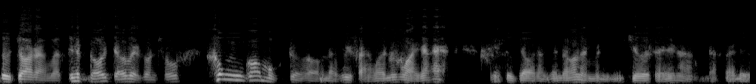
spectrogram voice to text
Tôi cho rằng là tuyệt đối trở về con số không có một trường hợp nào vi phạm ở nước ngoài chẳng hạn thì tôi cho rằng cái đó là mình chưa thể nào đặt ra được.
